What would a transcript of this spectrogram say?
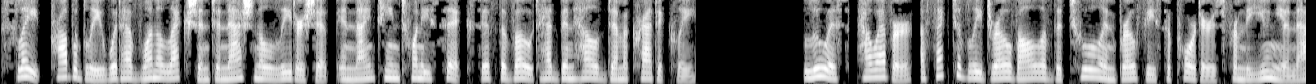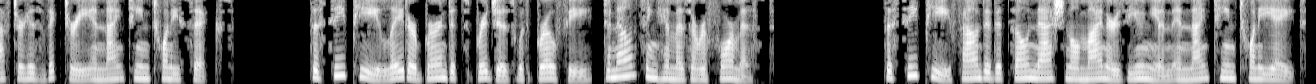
slate probably would have won election to national leadership in 1926 if the vote had been held democratically. Lewis, however, effectively drove all of the TUEL and Brophy supporters from the Union after his victory in 1926. The CP later burned its bridges with Brophy, denouncing him as a reformist. The CP founded its own National Miners Union in 1928.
